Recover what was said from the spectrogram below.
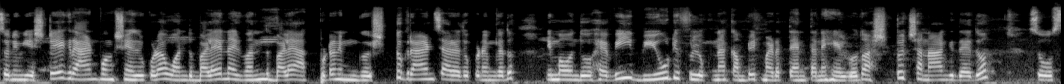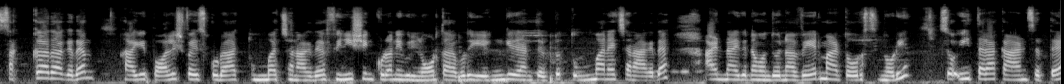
ಸೊ ನಿಮ್ಗೆ ಎಷ್ಟೇ ಗ್ರ್ಯಾಂಡ್ ಫಂಕ್ಷನ್ ಇದ್ರು ಕೂಡ ಒಂದು ಬಳೆನ ಒಂದು ಬಳೆ ಹಾಕ್ಬಿಟ್ರೆ ನಿಮ್ಗೆ ಎಷ್ಟು ಗ್ರ್ಯಾಂಡ್ ಸ್ಯಾರಿ ಅದು ಕೂಡ ನಿಮ್ಗೆ ಅದು ನಿಮ್ಮ ಒಂದು ಹೆವಿ ಬ್ಯೂಟಿಫುಲ್ ಲುಕ್ನ ಕಂಪ್ಲೀಟ್ ಮಾಡುತ್ತೆ ಅಂತಾನೆ ಹೇಳ್ಬೋದು. ಅಷ್ಟು ಚೆನ್ನಾಗಿದೆ ಇದು ಸೊ ಸಕ್ಕದಾಗಿದೆ ಹಾಗೆ ಪಾಲಿಶ್ ವೈಸ್ ಕೂಡ ತುಂಬಾ ಚೆನ್ನಾಗಿದೆ. ಫಿನಿಶಿಂಗ್ ಕೂಡ ನೀವು ಇಲ್ಲಿ ನೋಡ್ತಾ ಇರ್ಬೋದು ಹೆಂಗಿದೆ ಅಂತ ಹೇಳ್ಬಿಟ್ಟು ತುಂಬಾನೇ ಚೆನ್ನಾಗಿದೆ. ಅಂಡ್ ನಾ ಇದನ್ನ ಒಂದು ನಾ ವೇರ್ ಮಾಡಿ ತೋರಿಸ್ತೀನಿ ನೋಡಿ. ಸೊ ಈ ತರ ಕಾಣಿಸುತ್ತೆ.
